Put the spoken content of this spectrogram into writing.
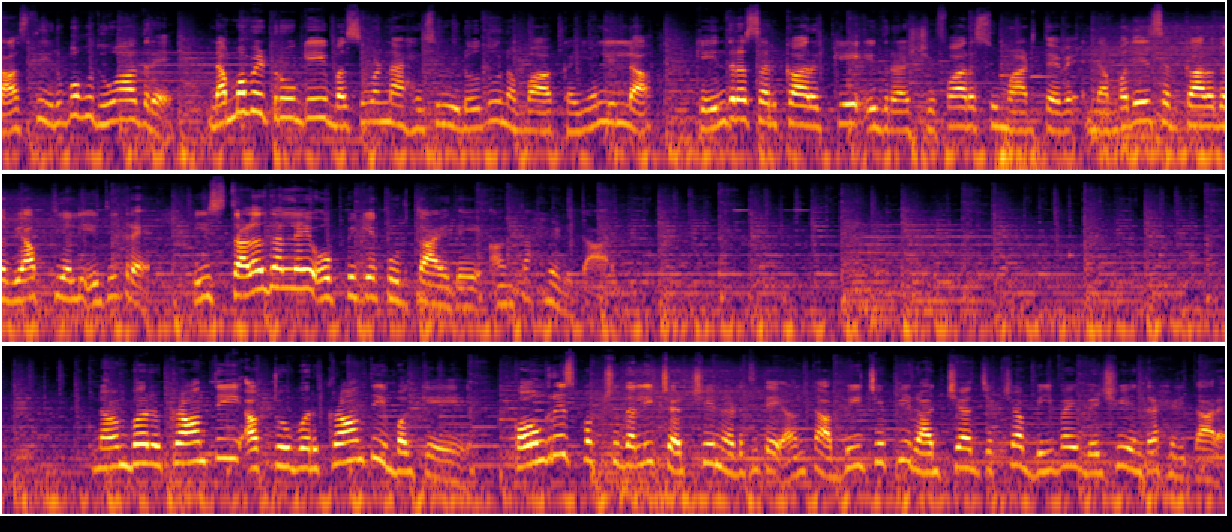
ಜಾಸ್ತಿ ಇರಬಹುದು, ಆದರೆ ನಮ್ಮ ಮೆಟ್ರೋಗೆ ಬಸವಣ್ಣ ಹೆಸರು ಇಡೋದು ನಮ್ಮ ಕೈಯಲ್ಲಿಲ್ಲ. ಕೇಂದ್ರ ಸರ್ಕಾರಕ್ಕೆ ಇದರ ಶಿಫಾರಸು ಮಾಡ್ತೇವೆ. ನಮ್ಮದೇ ಸರ್ಕಾರದ ವ್ಯಾಪ್ತಿಯಲ್ಲಿ ಇದ್ದಿದ್ರೆ ಈ ಸ್ಥಳದಲ್ಲೇ ಒಪ್ಪಿಗೆ ಕೊಡ್ತಾ ಇದೆ ಅಂತ ಹೇಳಿದ್ದಾರೆ. ನವೆಂಬರ್ ಕ್ರಾಂತಿ, ಅಕ್ಟೋಬರ್ ಕ್ರಾಂತಿ ಬಗ್ಗೆ ಕಾಂಗ್ರೆಸ್ ಪಕ್ಷದಲ್ಲಿ ಚರ್ಚೆ ನಡೆದಿದೆ ಅಂತ ಬಿಜೆಪಿ ರಾಜ್ಯಾಧ್ಯಕ್ಷ ಬಿವೈ ವಿಜಯೇಂದ್ರ ಹೇಳಿದ್ದಾರೆ.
